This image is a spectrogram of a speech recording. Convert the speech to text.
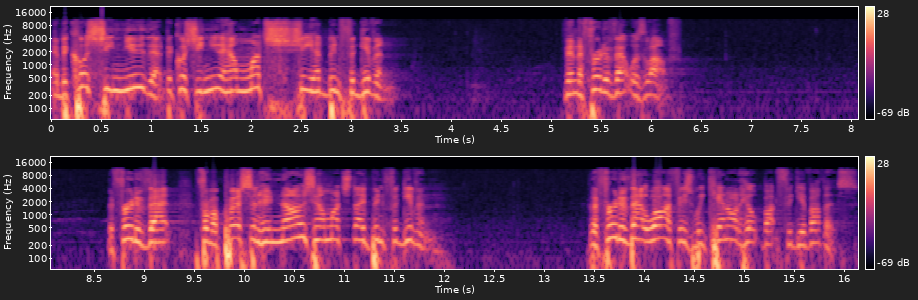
And because she knew that, because she knew how much she had been forgiven, then the fruit of that was love. The fruit of that from a person who knows how much they've been forgiven. The fruit of that life is we cannot help but forgive others.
